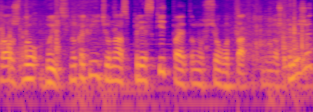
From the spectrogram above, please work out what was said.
должно быть. Ну, как видите, у нас пресс-кит, поэтому все вот так вот немножко лежит.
